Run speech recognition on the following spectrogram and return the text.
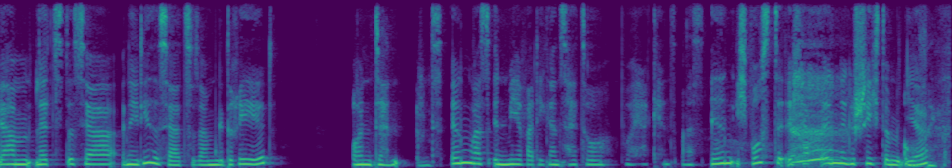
Wir haben letztes Jahr, nee, dieses Jahr zusammen gedreht. Und dann, und irgendwas in mir war die ganze Zeit so, woher kennst du was? Irgend, ich wusste, ich habe irgendeine Geschichte mit ihr. mein Gott.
